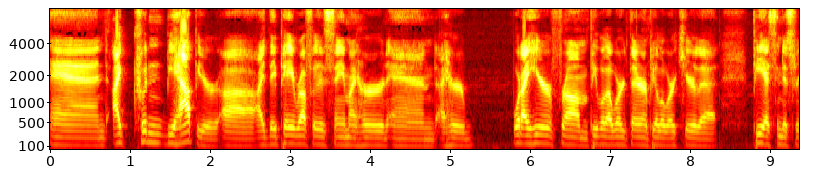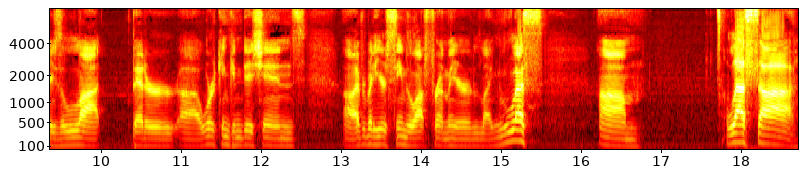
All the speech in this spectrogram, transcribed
and I couldn't be happier. Uh, I, they pay roughly the same, I heard, and I heard what I hear from people that work there and people that work here that PS Industries is a lot better uh, working conditions. Uh, everybody here seems a lot friendlier, like less, um, less. Uh,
